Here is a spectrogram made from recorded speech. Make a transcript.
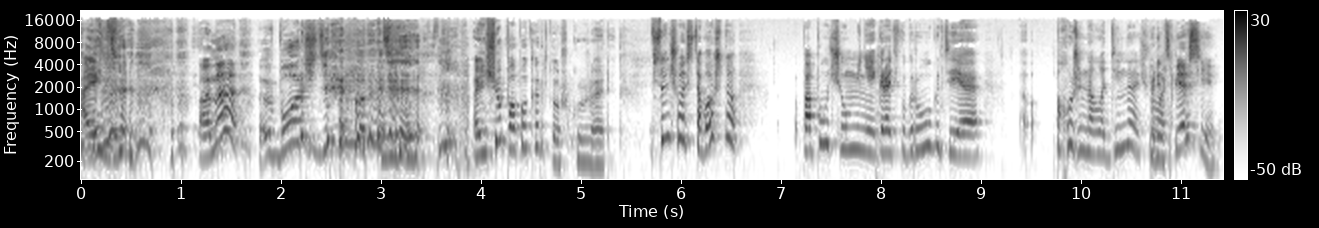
А Она борщ делает. А еще папа картошку жарит. Все началось с того, что папа учил меня играть в игру, где э, похоже на Аладдина, чувак. Принц Персии?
